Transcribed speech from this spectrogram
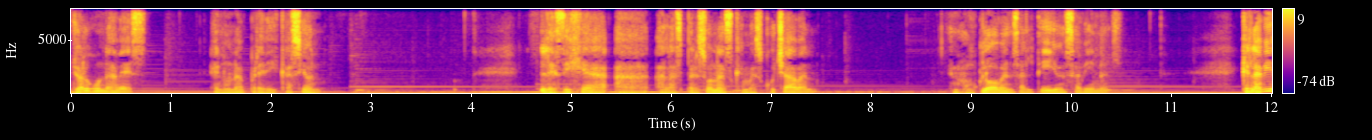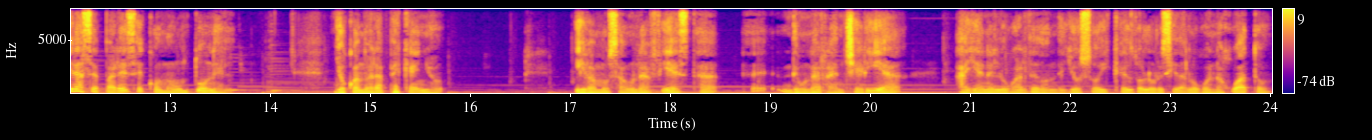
Yo alguna vez, en una predicación, les dije a, las personas que me escuchaban, en Monclova, en Saltillo, en Sabinas, que la vida se parece como a un túnel. Yo cuando era pequeño íbamos a una fiesta eh, de una ranchería allá en el lugar de donde yo soy, que es Dolores Hidalgo, Guanajuato.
